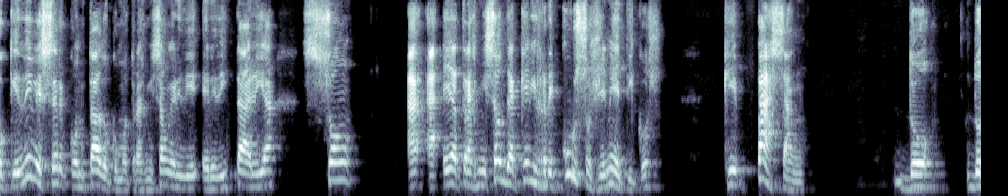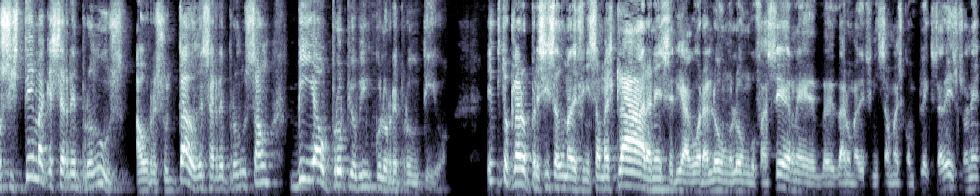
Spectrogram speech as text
o que debe ser contado como transmisión hereditaria son a, a, transmisión de aquellos recursos genéticos que pasan do, do sistema que se reproduz ao resultado dessa reprodução vía o propio vínculo reproductivo. Esto, claro, precisa de una definición más clara, né? sería agora longo, longo facer, né? dar uma definição mais complexa disso, né?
